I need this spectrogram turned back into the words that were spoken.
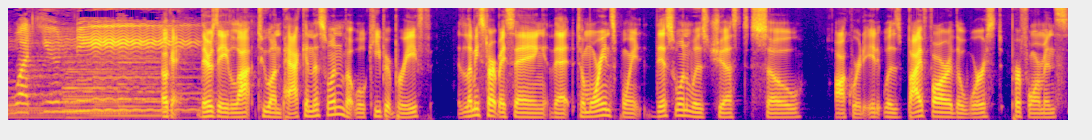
what you need. Okay, there's a lot to unpack in this one, but we'll keep it brief. Let me start by saying that, to Maureen's point, this one was just so awkward. It was by far the worst performance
